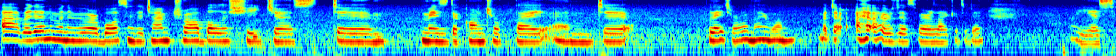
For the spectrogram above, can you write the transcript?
Uh, but then when we were both in the time trouble, she just um, missed the counterplay, and uh, later on I won. But I, I was just very lucky today. Oh, yes,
